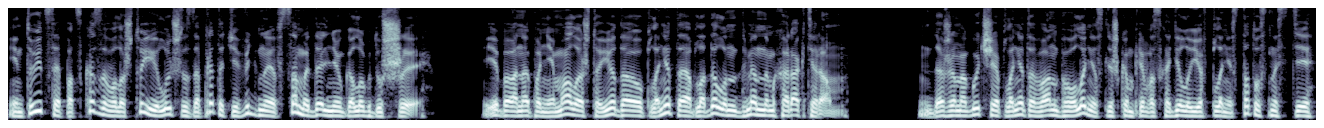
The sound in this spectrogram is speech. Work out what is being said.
Интуиция подсказывала, что ей лучше запрятать увиденное в самый дальний уголок души. Ибо она понимала, что её Дао-планета обладала надменным характером. Даже могучая планета Ван Буэлэ не слишком превосходила её в плане статусности,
